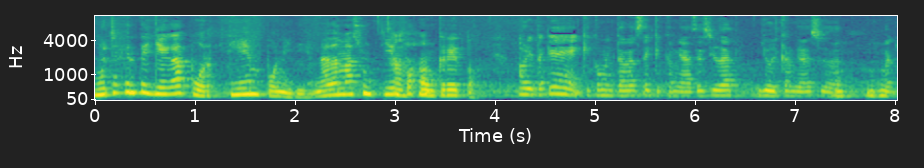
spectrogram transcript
Mucha gente llega por tiempo, Nidia, nada más un tiempo Ajá. concreto. Ahorita que, que comentabas de que cambiabas de ciudad, yo he cambiado de ciudad, Ujú. bueno,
